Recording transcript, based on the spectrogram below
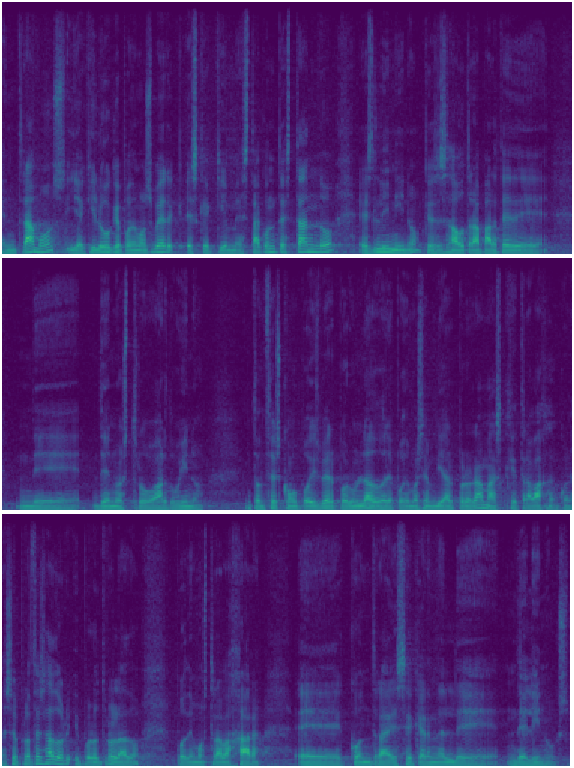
entramos y aquí lo que podemos ver es que quien me está contestando es Linino, que es esa otra parte de nuestro Arduino. Entonces, como podéis ver, por un lado le podemos enviar programas que trabajan con ese procesador y por otro lado podemos trabajar eh, contra ese kernel de Linux.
